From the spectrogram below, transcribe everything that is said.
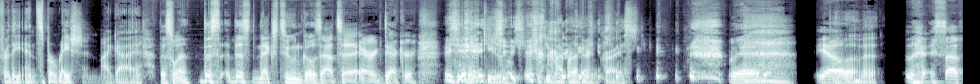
for the inspiration, my guy. this one. This this next tune goes out to Eric Decker. Thank you. Thank you, my brother in Christ. Man. I Yo, love it. Seth,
